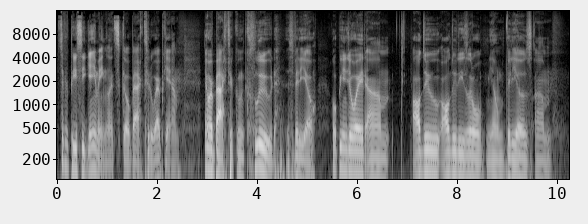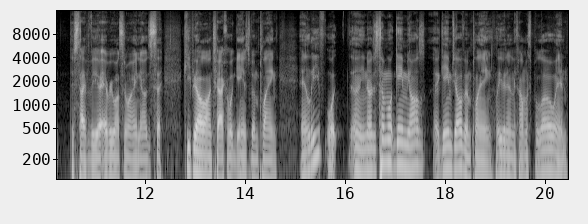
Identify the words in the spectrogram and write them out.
it's it for PC gaming. Let's go back to the webcam. And we're back to conclude this video. Hope you enjoyed. Um, I'll do I'll do these little you know videos, um, this type of video every once in a while now, just to keep y'all on track of what games have been playing, and leave what uh, you know. Just tell me what game y'all's uh, games y'all have been playing. Leave it in the comments below, and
